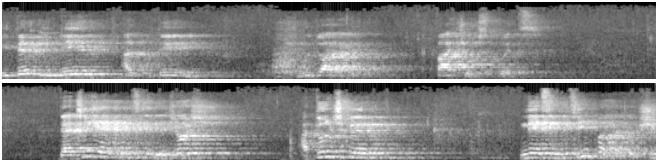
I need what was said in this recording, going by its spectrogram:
îi dă iner al puterii. Și nu doar atât, face o spăț. De aceea, iubiți credincioși, atunci când ne simțim păcătoși și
